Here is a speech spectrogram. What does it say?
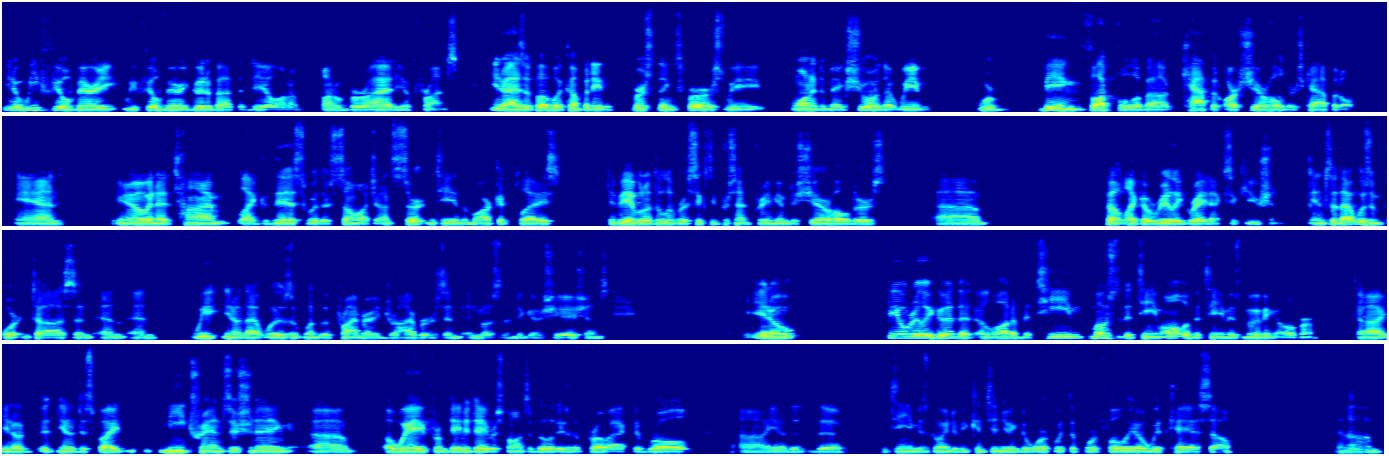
you know, we feel very, we feel very good about the deal on a on a variety of fronts. You know, as a public company, the first things first, we wanted to make sure that we were being thoughtful about capital, our shareholders' capital, and you know, in a time like this where there's so much uncertainty in the marketplace, to be able to deliver a 60% premium to shareholders um, felt like a really great execution. And so that was important to us. And, and, and we, you know, that was one of the primary drivers in, in most of the negotiations. You know, feel really good that a lot of the team, most of the team, all of the team is moving over. Uh, you know, you know, despite me transitioning uh, away from day-to-day responsibilities in a proactive role, uh, you know, the, the the team is going to be continuing to work with the portfolio with KSL. Um,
